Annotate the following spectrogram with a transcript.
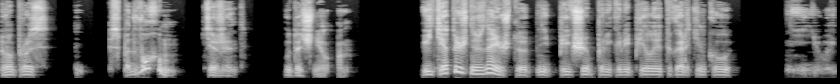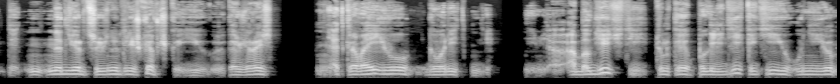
вопрос с подвохом, сержант? — уточнил он. Ведь я точно знаю, что Пикша прикрепила эту картинку на дверцу изнутри шкафчика, и каждый раз, открывая его, говорит, «Обалдеть ты, только погляди, какие у нее...»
